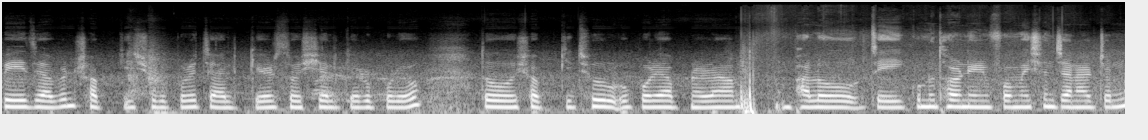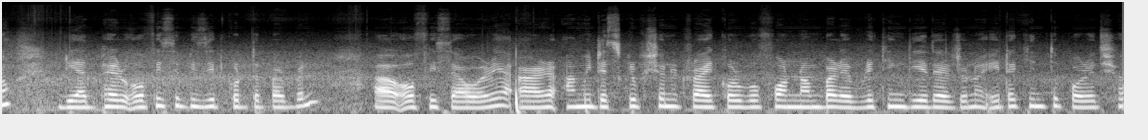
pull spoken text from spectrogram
পেয়ে যাবেন। সব কিছুর উপরে চাইল্ড কেয়ার সোশ্যাল কেয়ার উপরেও। তো সব কিছুর উপরে আপনারা ভালো যেই কোনো ধরনের ইনফরমেশন জানার জন্য রিয়াদ ভাইয়ের অফিসে ভিজিট করতে পারবেন। অফিস আওয়ারে আর আমি ডেসক্রিপশনে ট্রাই করব ফোন নাম্বার এভরিথিং দিয়ে দেওয়ার জন্য। এটা কিন্তু পড়েছে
